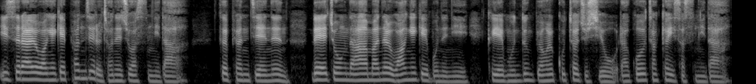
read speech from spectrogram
이스라엘 왕에게 편지를 전해주었습니다. 그 편지에는 내 종 나아만을 왕에게 보내니 그의 문둥병을 고쳐주시오라고 적혀 있었습니다.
